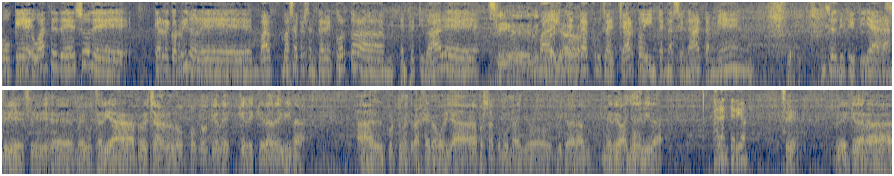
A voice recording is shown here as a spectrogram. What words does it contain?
o, que, o antes de eso, de qué recorrido le vas a presentar el corto en festivales? Sí, eh, intentar cruzar el charco internacional también. Eso es difícil ya. Sí, sí, eh, me gustaría aprovechar lo poco que le, que le queda de vida al cortometraje, ¿no? Pues ya ha pasado como un año, le quedará medio año de vida al anterior. Sí, le quedará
